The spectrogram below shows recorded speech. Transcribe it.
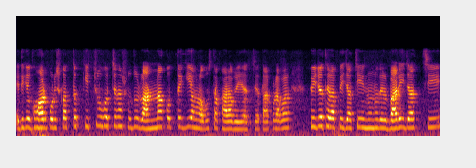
এদিকে ঘর পরিষ্কার তো কিচ্ছু হচ্ছে না। শুধু রান্না করতে গিয়ে আমার অবস্থা খারাপ হয়ে যাচ্ছে। তারপর আবার ফিজিওথেরাপি যাচ্ছি, নুনুদের বাড়ি যাচ্ছি,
